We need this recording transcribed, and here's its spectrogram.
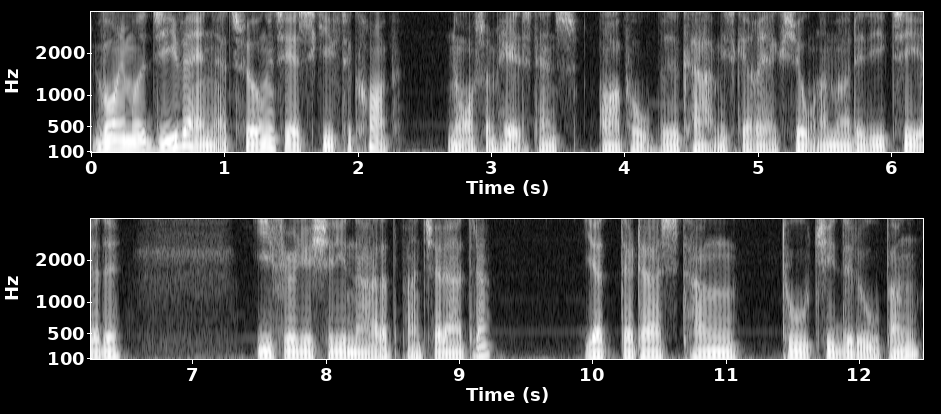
hvorimod divaen er tvunget til at skifte krop, når som helst hans ophobede karmiske reaktioner måtte diktere det. Ifølge Shri Narad Pancharatra, Yattatasthang Tuchidrupang,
